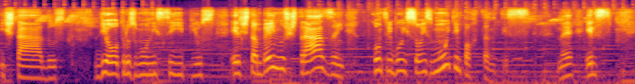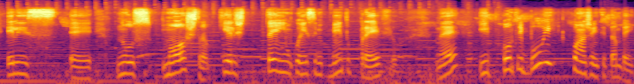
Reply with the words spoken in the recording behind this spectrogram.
estados, de outros municípios, eles também nos trazem contribuições muito importantes. Né? Eles, eles é, nos mostram que eles têm um conhecimento prévio né? e contribuem com a gente também.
